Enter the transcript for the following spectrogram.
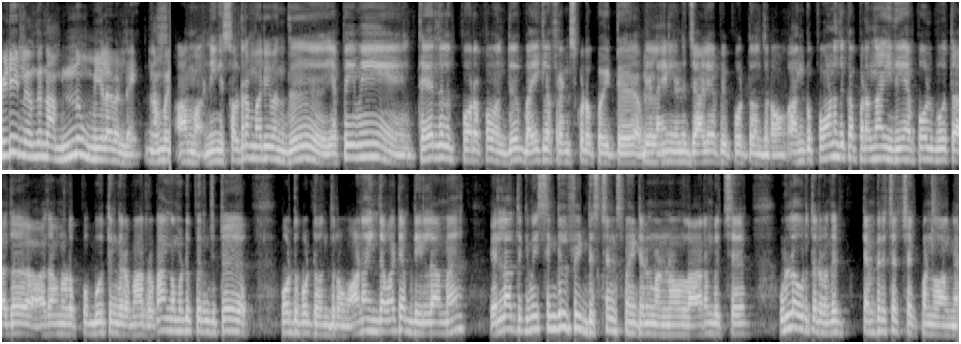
பிடியிலிருந்து நாம் இன்னும் மீளவில்லை. நம்ம ஆமா நீங்க சொல்ற மாதிரி வந்து எப்பயுமே தேர்தலுக்கு போறப்ப வந்து பைக்ல ஃப்ரெண்ட்ஸ் கூட போயிட்டு அப்படியே லைன்ல இருந்து ஜாலியா போய் போட்டு வந்துரும். அங்க போனதுக்கு அப்புறம் தான் இது என் போல் பூத் அது அது அவனோட பூத்துங்கிற மாதிரி இருக்கும். அங்க மட்டும் பிரிஞ்சுட்டு ஓட்டு போட்டு வந்துரும். ஆனா இந்த வாட்டி அப்படி இல்லாம எல்லாத்துக்குமே சிங்கிள் ஃபீட் டிஸ்டன்ஸ் மெயின்டைன் பண்ணணும்ல ஆரம்பிச்சு உள்ள ஒருத்தர் வந்து டெம்பரேச்சர் செக் பண்ணுவாங்க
